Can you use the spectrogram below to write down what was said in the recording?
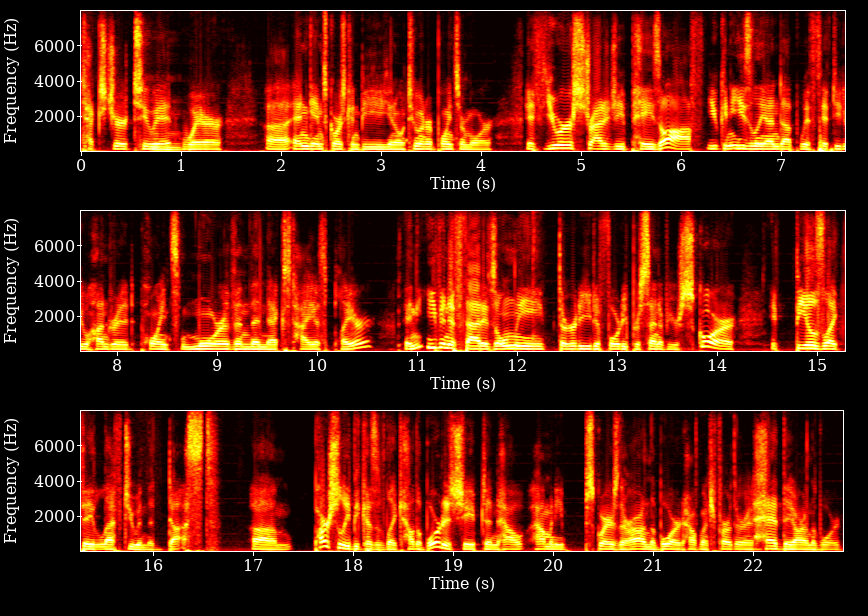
texture to it Mhm. where uh, end game scores can be you know 200 points or more. If your strategy pays off, you can easily end up with 50 to 100 points more than the next highest player. And even if that is only 30 to 40 percent of your score, it feels like they left you in the dust. Um, partially because of like how the board is shaped and how how many squares there are on the board, how much further ahead they are on the board.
